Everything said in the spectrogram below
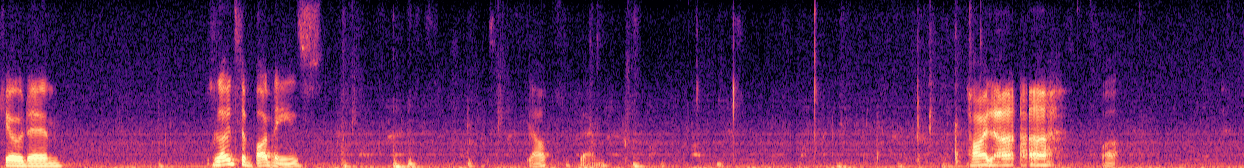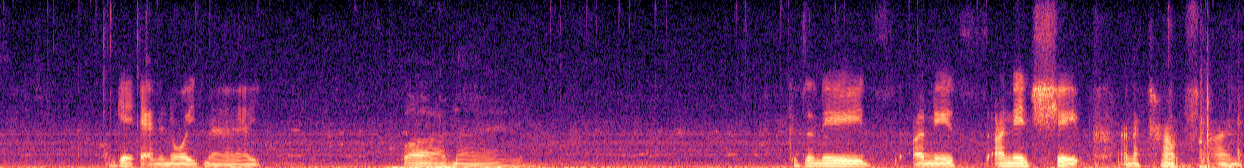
Killed him. There's loads of bunnies. Of them. Tyler! What? I'm getting annoyed, mate. Why, mate? Cause I need, I need, I need sheep, and I can't find.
